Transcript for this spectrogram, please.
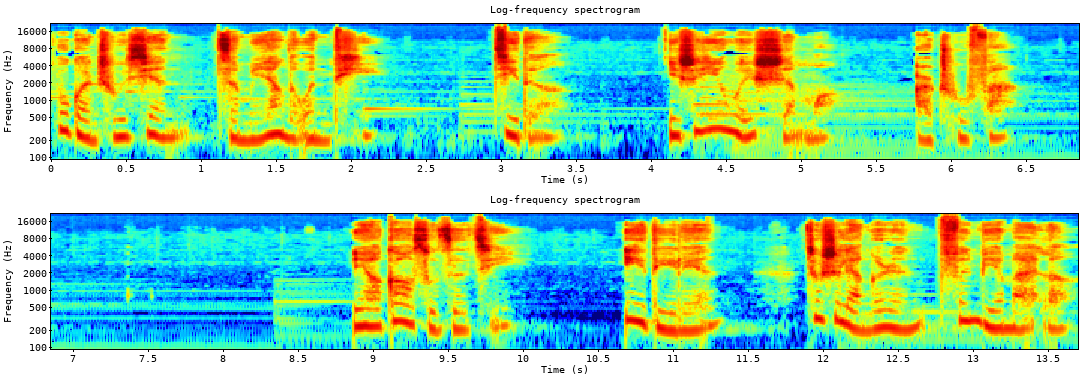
不管出现怎么样的问题。记得，你是因为什么而出发？你要告诉自己，异地恋就是两个人分别买了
